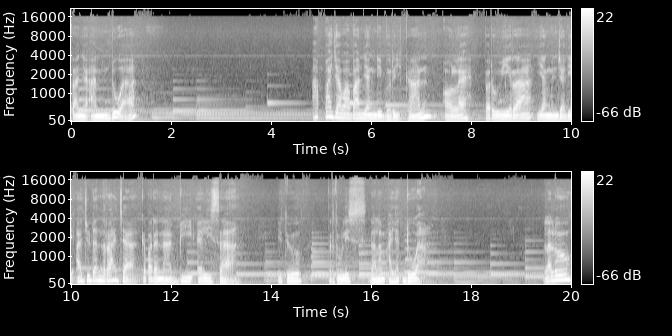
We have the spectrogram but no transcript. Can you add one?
Pertanyaan 2. Apa jawaban yang diberikan oleh perwira yang menjadi ajudan raja kepada Nabi Elisa. Itu tertulis dalam ayat 2. Lalu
